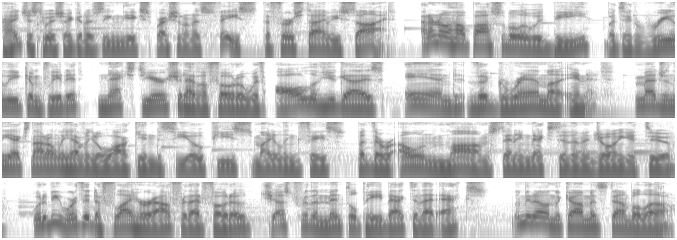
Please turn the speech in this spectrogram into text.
I just wish I could have seen the expression on his face the first time he saw it. I don't know how possible it would be, but to really complete it, next year should have a photo with all of you guys and the grandma in it. Imagine the ex not only having to walk in to see OP's smiling face, but their own mom standing next to them enjoying it too. Would it be worth it to fly her out for that photo just for the mental payback to that ex? Let me know in the comments down below.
